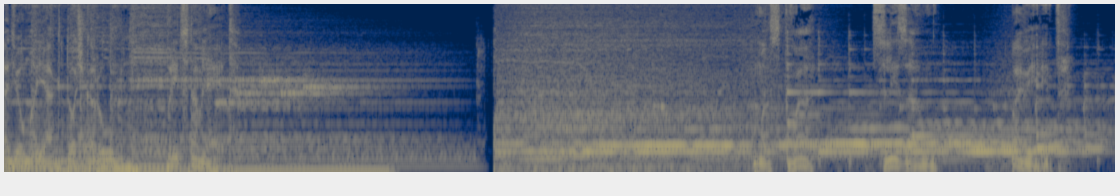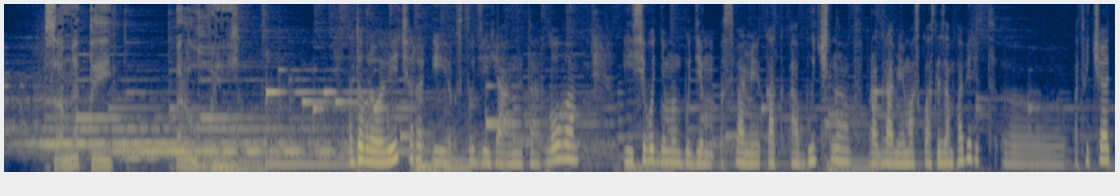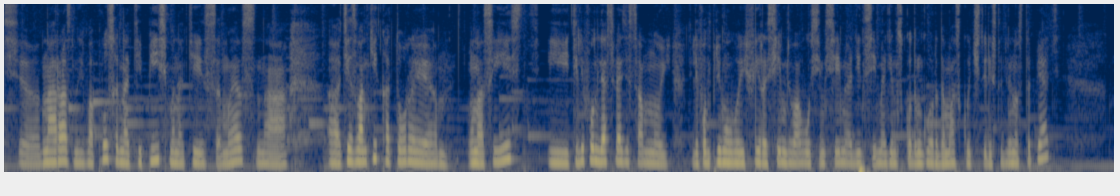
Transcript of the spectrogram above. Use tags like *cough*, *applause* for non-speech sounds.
Радиомаяк.ру представляет. Москва слезам поверит. С Анеттой Орловой. Доброго вечера. И в студии я, Анетта Орлова. И сегодня мы будем с вами, как обычно, в программе «Москва слезам поверит» э, отвечать э, на разные вопросы, на те письма, на те смс, на э, те звонки, которые у нас есть. И телефон для связи со мной, телефон прямого эфира 728-7171 с кодом города Москвы 495.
